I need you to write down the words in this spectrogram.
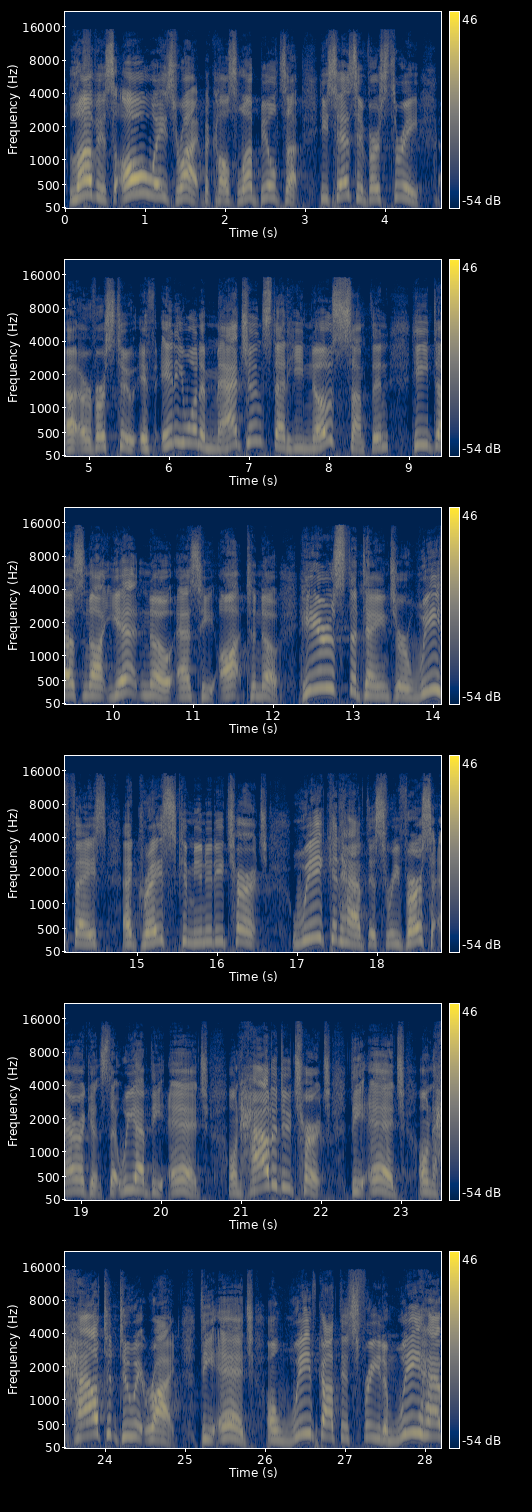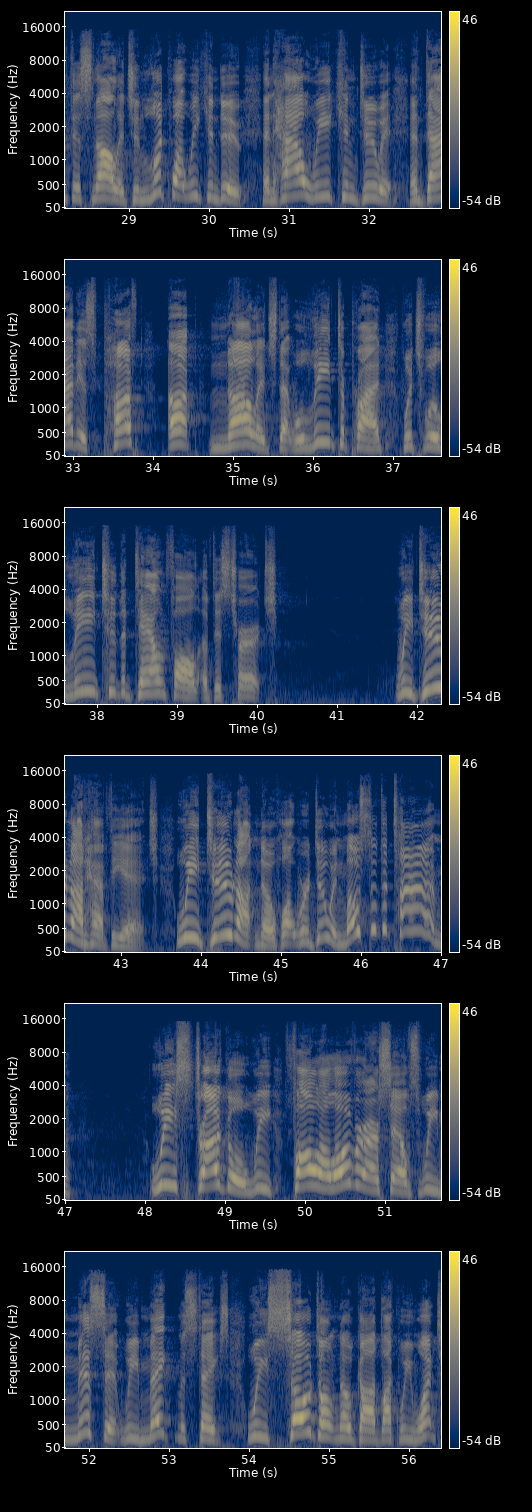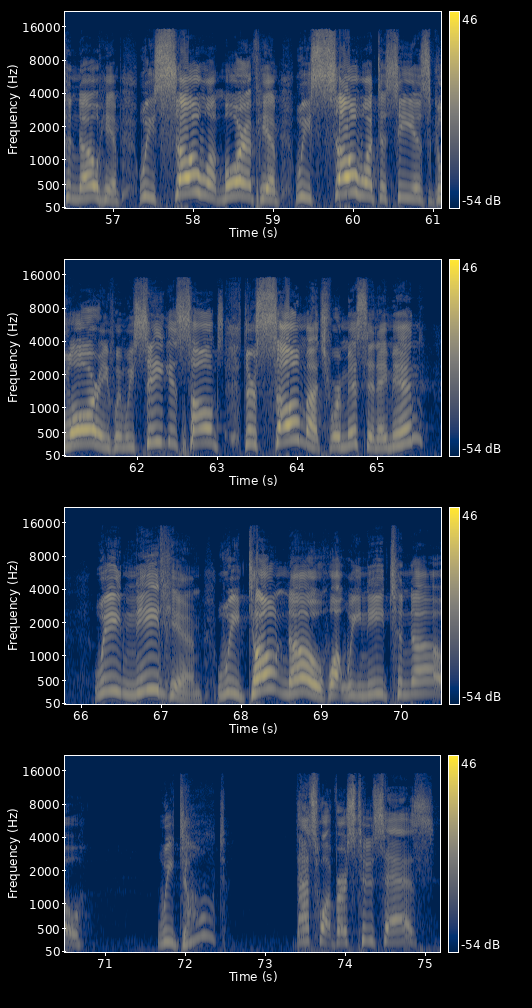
Love is always right because love builds up. He says in verse 3 uh, or verse 2 if anyone imagines that he knows something, he does not yet know as he ought to know. Here's the danger we face at Grace Community Church we can have this reverse arrogance that we have the edge on how to do church, the edge on how to do it right, the edge on we've got this freedom, we have this knowledge, and look what we can do and how we can do it. And that is puffed up knowledge that will lead to pride, which will lead to the downfall of this church. We do not have the edge. We do not know what we're doing most of the time. We struggle. We fall all over ourselves. We miss it. We make mistakes. We so don't know God like we want to know Him. We so want more of Him. We so want to see His glory. When we sing His songs, there's so much we're missing. Amen? We need Him. We don't know what we need to know. We don't. That's what verse 2 says.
